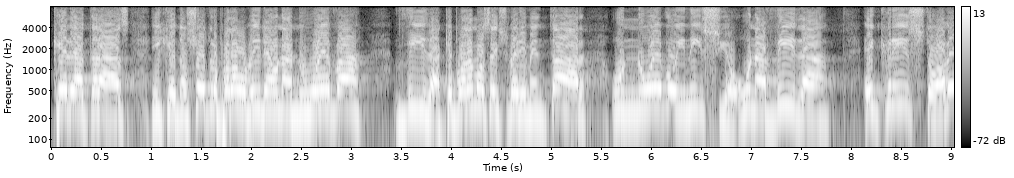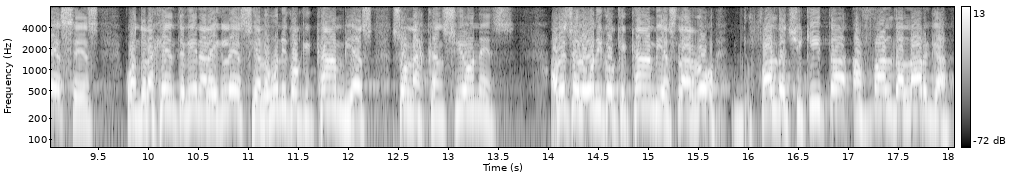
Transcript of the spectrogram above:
quede atrás y que nosotros podamos venir a una nueva vida, que podamos experimentar un nuevo inicio, una vida en Cristo a veces cuando la gente viene a la iglesia lo único que cambias son las canciones. A veces lo único que cambia es la falda chiquita a falda larga.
